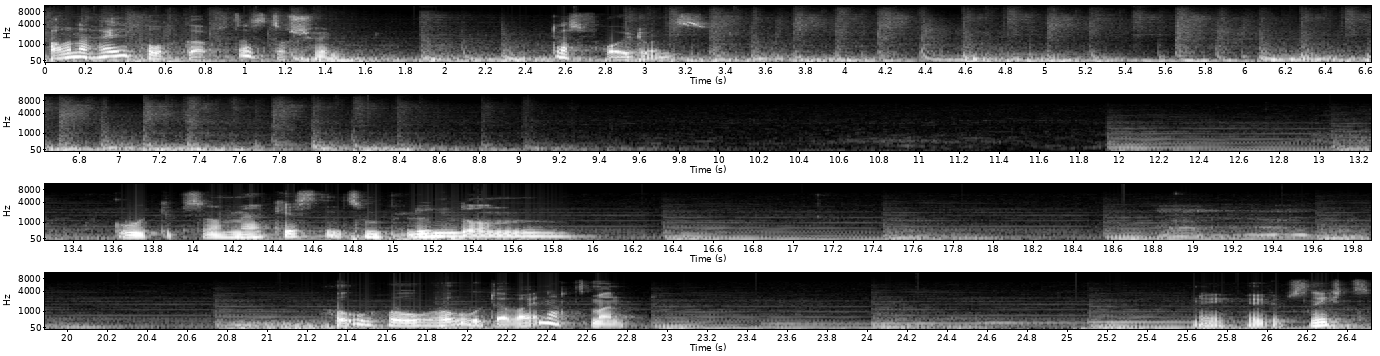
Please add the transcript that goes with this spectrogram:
Auch eine Heilbruch gab's, das ist doch schön. Das freut uns. Gut, gibt es noch mehr Kisten zum Plündern? Ho, ho, ho, der Weihnachtsmann. Ne, hier gibt's nichts.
